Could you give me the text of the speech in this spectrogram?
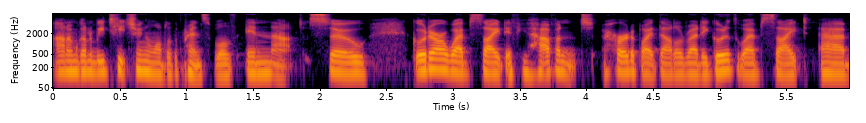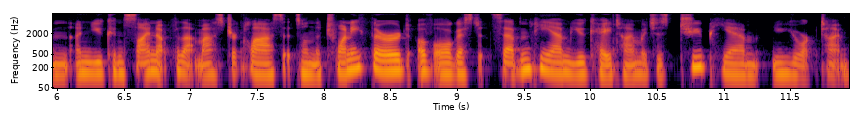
And I'm going to be teaching a lot of the principles in that. So go to our website. If you haven't heard about that already, go to the website um, and you can sign up for that masterclass. It's on the 23rd of August at 7 p.m. UK time, which is 2 p.m. New York time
